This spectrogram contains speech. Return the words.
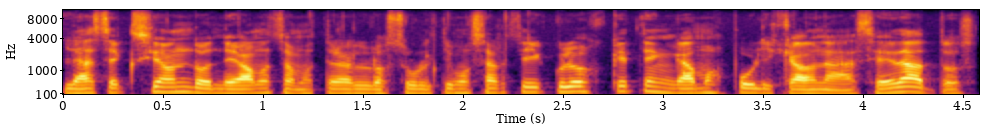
la sección donde vamos a mostrar los últimos artículos que tengamos publicado en la base de datos.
